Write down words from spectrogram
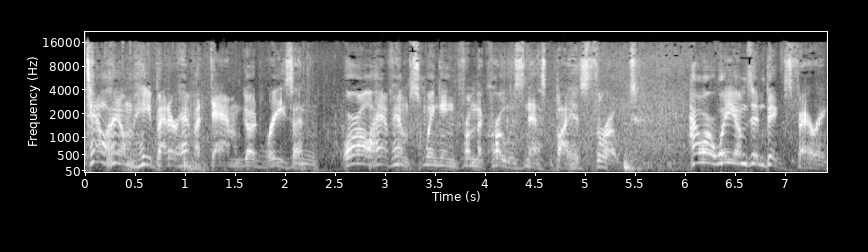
Tell him he better have a damn good reason, or I'll have him swinging from the crow's nest by his throat. How are Williams and Biggs faring?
